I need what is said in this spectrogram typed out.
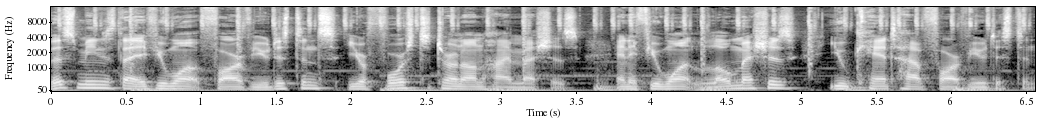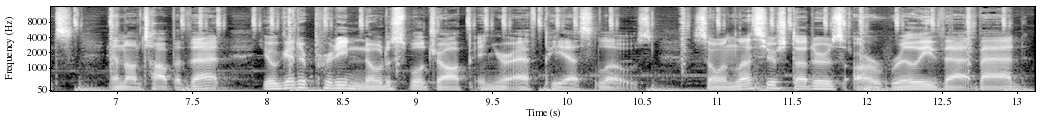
This means that if you want far view distance, you're forced to turn on high meshes, and if you want low meshes, you can't have far view distance. And on top of that, you'll get a pretty noticeable drop in your FPS lows. So unless your stutters are really that bad,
